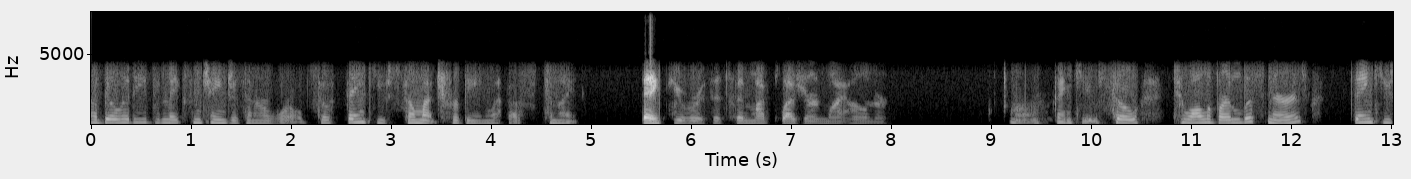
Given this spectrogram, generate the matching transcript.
ability to make some changes in our world. So, thank you so much for being with us tonight. Thank you, Ruth. It's been my pleasure and my honor. Oh, thank you. So, to all of our listeners, thank you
